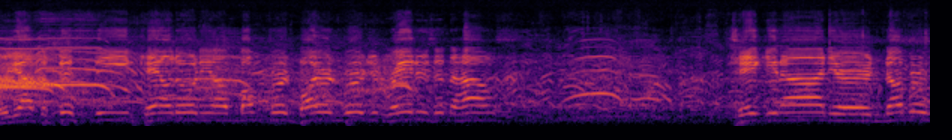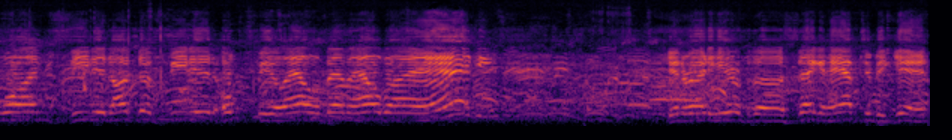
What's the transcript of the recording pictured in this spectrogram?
We got the fifth seed, Caledonia, Mumford, Byron Bergen Raiders in the house. Taking on your number one seeded, undefeated Oakfield, Alabama, Elba Aggies. Getting ready here for the second half to begin.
